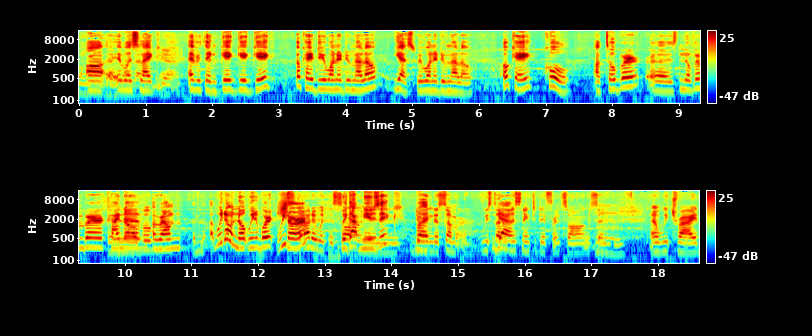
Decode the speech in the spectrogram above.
uh, it was like everything gig, gig, gig. Okay, do you want to do mellow? Yes, we want to do mellow. Okay, cool. October, uh, November, kind no, of around. We don't know. We weren't We sure. We started with the song we got in- music, during but the summer. We started Yeah. listening to different songs and mm. and we tried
